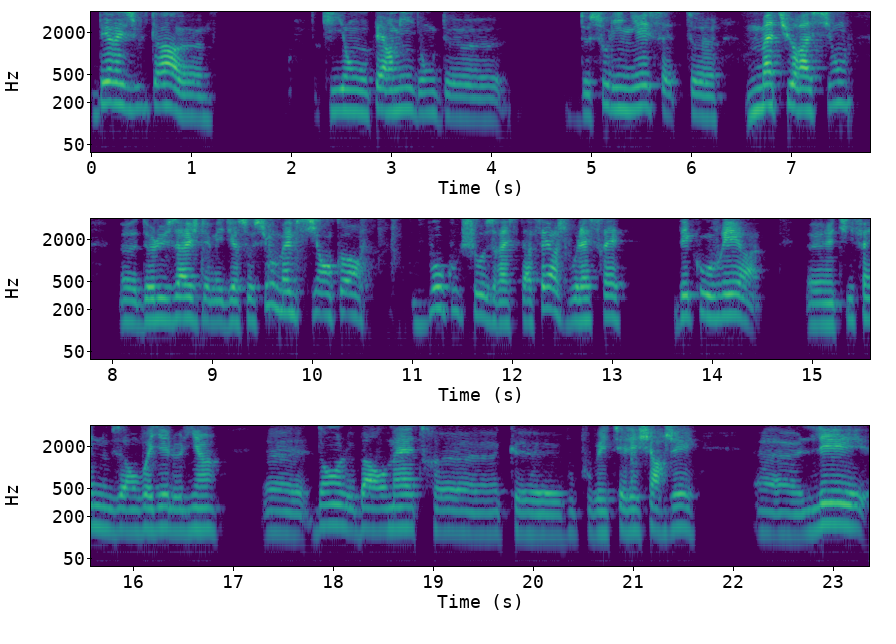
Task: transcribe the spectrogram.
des résultats euh, qui ont permis donc de, de souligner cette euh, maturation euh, de l'usage des médias sociaux, même si encore beaucoup de choses restent à faire. Je vous laisserai découvrir, Tiffany nous a envoyé le lien dans le baromètre que vous pouvez télécharger, les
